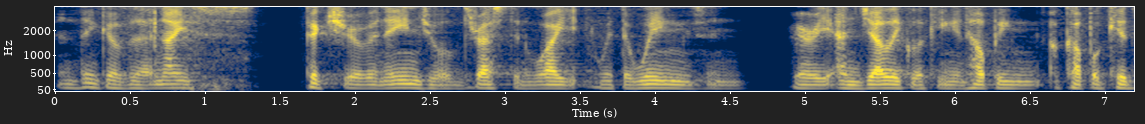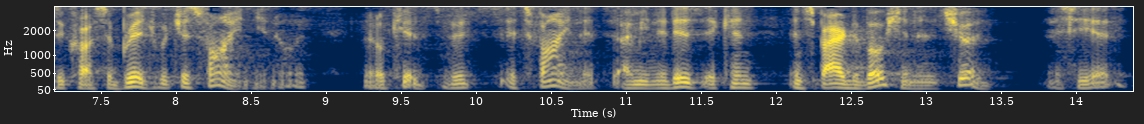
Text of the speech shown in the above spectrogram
and think of that nice picture of an angel dressed in white with the wings and very angelic looking and helping a couple kids across a bridge, which is fine, you know. Little kids, it's, it's fine. It's, I mean, it is, it can inspire devotion and it should. I see it.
